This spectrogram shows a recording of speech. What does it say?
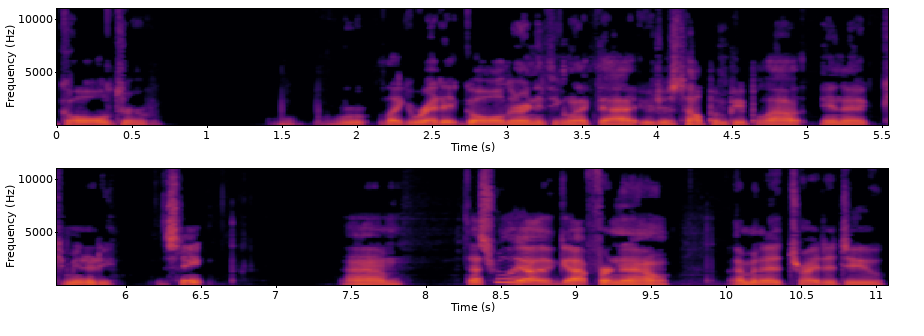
gold or like Reddit gold or anything like that. You're just helping people out in a community. It's neat. Um, that's really all I got for now. I'm to try to do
